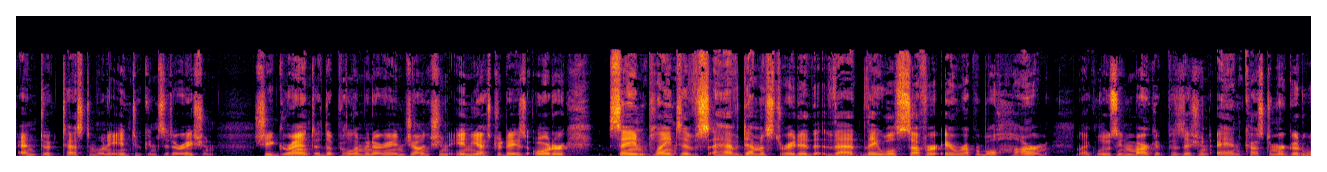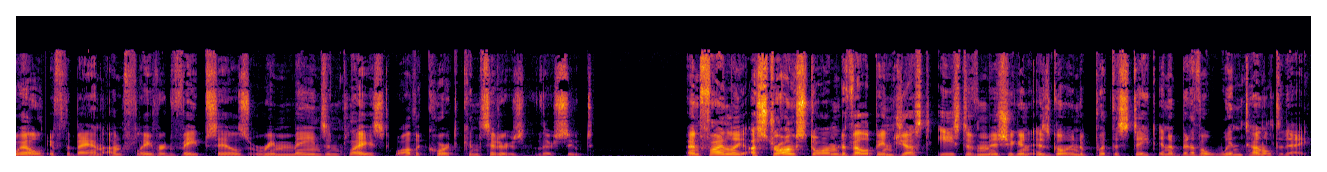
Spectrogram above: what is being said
and took testimony into consideration. She granted the preliminary injunction in yesterday's order, saying plaintiffs have demonstrated that they will suffer irreparable harm, like losing market position and customer goodwill, if the ban on flavored vape sales remains in place while the court considers their suit. And finally, a strong storm developing just east of Michigan is going to put the state in a bit of a wind tunnel today.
